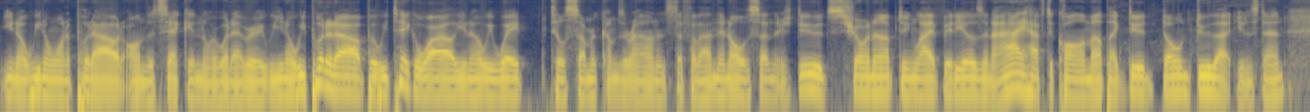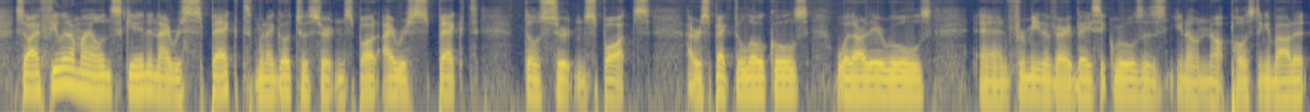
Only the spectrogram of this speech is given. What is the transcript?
you know, we don't want to put out on the second or whatever. You know, we put it out, but we take a while, you know, we wait till summer comes around and stuff like that. And then all of a sudden there's dudes showing up doing live videos and I have to call them up like, dude, don't do that. You understand? So I feel it on my own skin and I respect when I go to a certain spot, I respect those certain spots. I respect the locals. What are their rules? And for me, the very basic rules is, you know, not posting about it.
